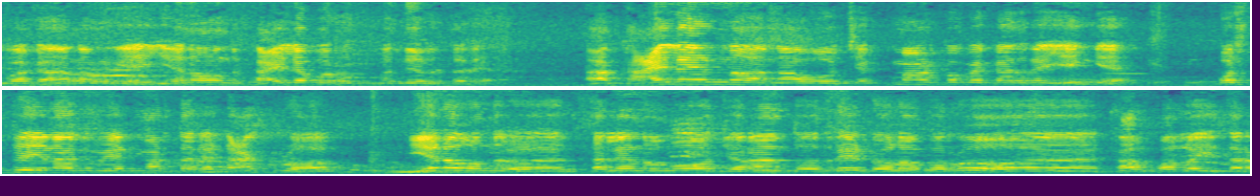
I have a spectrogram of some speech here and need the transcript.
ಇವಾಗ ನಮಗೆ ಏನೋ ಒಂದು ಕಾಯಿಲೆ ಬರೋ, ಬಂದಿರುತ್ತದೆ. ಆ ಕಾಯಿಲೆಯನ್ನು ನಾವು ಚೆಕ್ ಮಾಡ್ಕೋಬೇಕಾದ್ರೆ ಹೆಂಗೆ? ಫಸ್ಟ್ ಏನಾದರೂ ಏನು ಮಾಡ್ತಾರೆ ಡಾಕ್ಟ್ರು ಏನೋ ಒಂದು ತಲೆನೋವು, ಜ್ವರ ಅಂತ ಹೋದರೆ ಡೋಲೋಬರು ಕಾಲ್ಪಾಲು ಈ ಥರ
